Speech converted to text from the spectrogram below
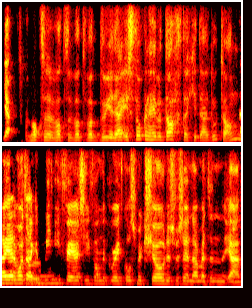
Ja. Wat, eh, wat, wat, wat doe je daar? Is het ook een hele dag dat je daar doet dan? Nou ja, er wordt eh, eigenlijk een mini-versie van de Great Cosmic Show. Dus we zijn daar met een, ja,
